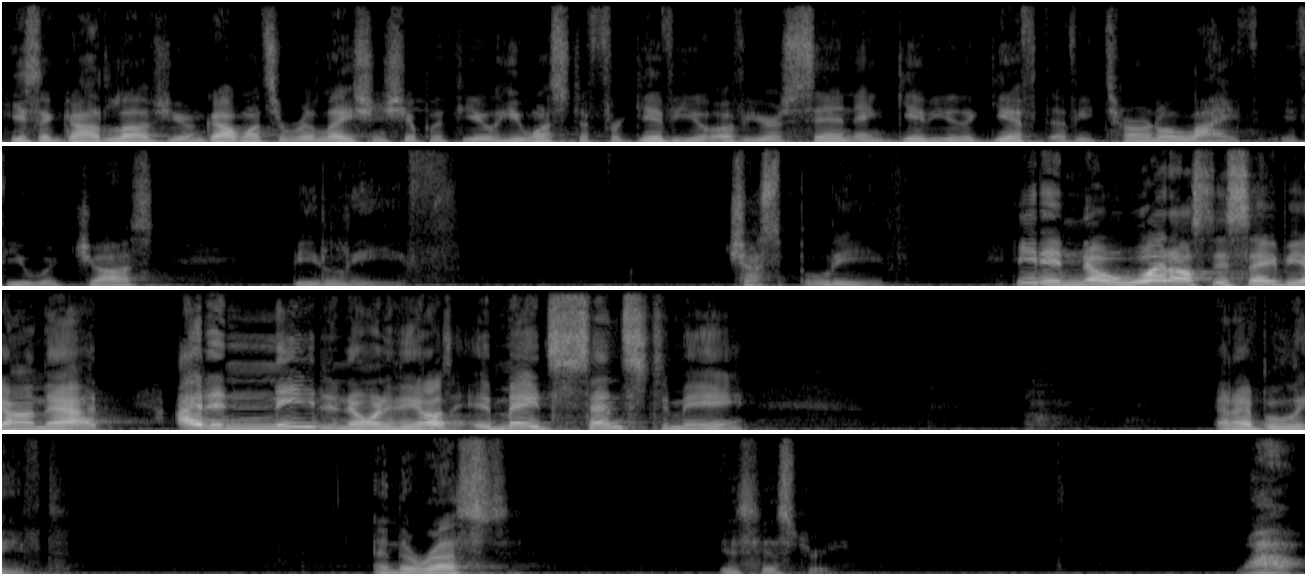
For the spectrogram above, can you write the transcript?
He said, God loves you, and God wants a relationship with you. He wants to forgive you of your sin and give you the gift of eternal life if you would just believe. Just believe. He didn't know what else to say beyond that. I didn't need to know anything else. It made sense to me. And I believed. And the rest is history. Wow.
